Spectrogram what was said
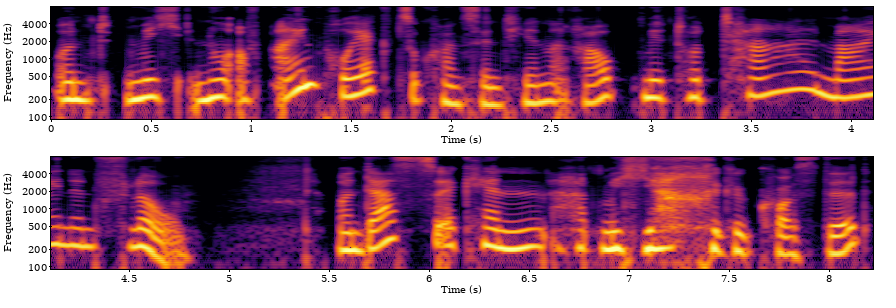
Und mich nur auf ein Projekt zu konzentrieren, raubt mir total meinen Flow. Und das zu erkennen, hat mich Jahre gekostet.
